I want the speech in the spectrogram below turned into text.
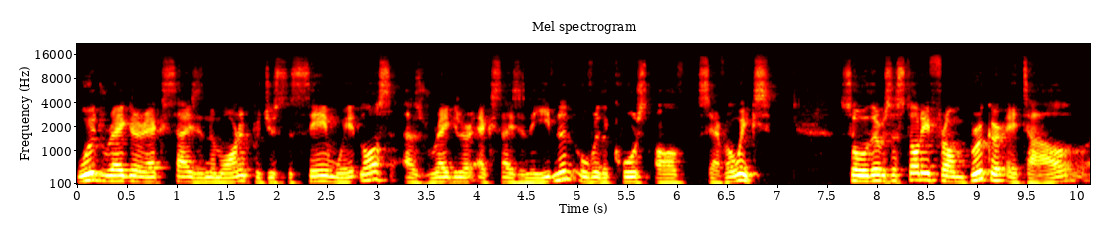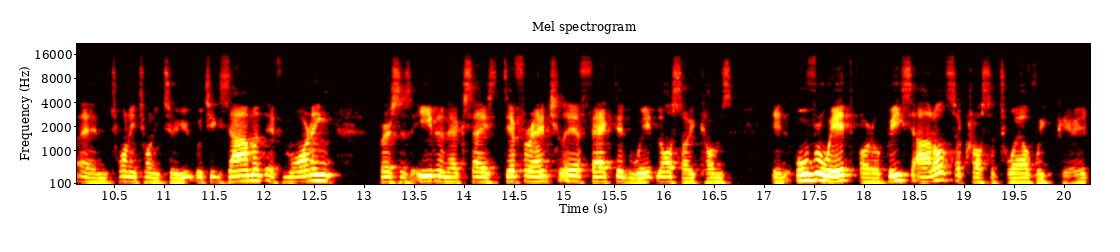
would regular exercise in the morning produce the same weight loss as regular exercise in the evening over the course of several weeks? So, there was a study from Brooker et al. in 2022 which examined if morning versus evening exercise differentially affected weight loss outcomes in overweight or obese adults across a 12 week period.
